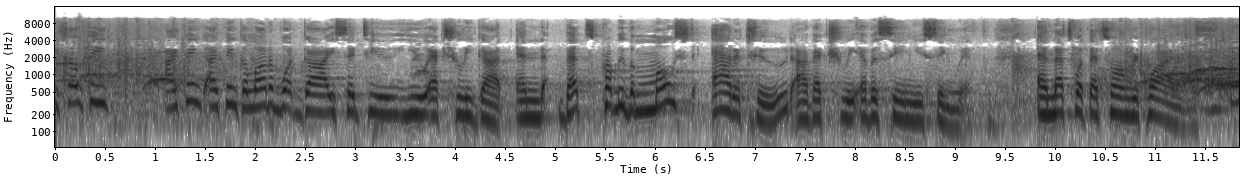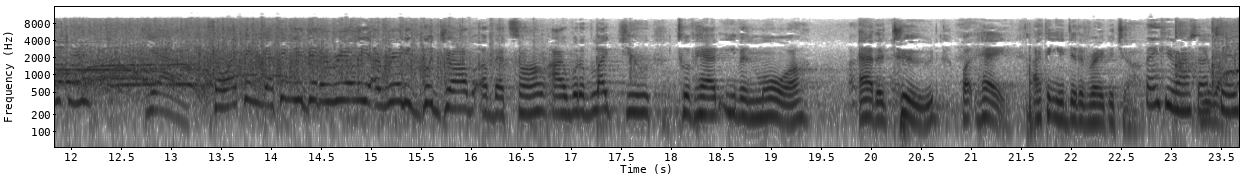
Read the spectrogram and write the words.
Hey, Sophie, I think I think a lot of what Guy said to you, you actually got, and that's probably the most attitude I've actually ever seen you sing with, and that's what that song requires. Thank you. Yeah. So I think I think you did a really a really good job of that song. I would have liked you to have had even more attitude, but hey, I think you did a very good job. Thank you. You're Cheers.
